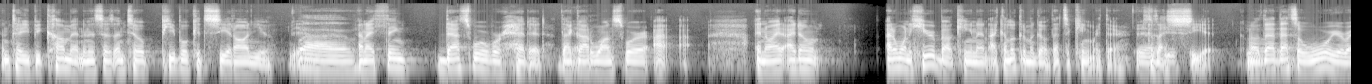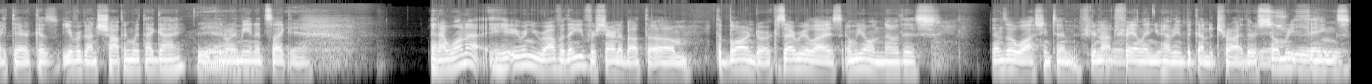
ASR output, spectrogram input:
until you become it and it says until people could see it on you. Wow. And I think that's where we're headed. That God wants where I, I you know I, I don't I don't want to hear about King and I can look at him and go that's a king right there because I see it. You know that that's a warrior right there because you ever gone shopping with that guy? You know what I mean? It's like Yeah. And I want to hearing you, Rafa. Thank you for sharing about the um, the barn door because I realize, and we all know this. Denzel Washington. If you're not failing, you haven't even begun to try. There's so many things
